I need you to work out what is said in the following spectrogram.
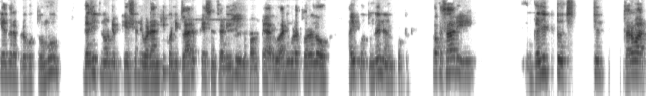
కేంద్ర ప్రభుత్వము గజిట్ నోటిఫికేషన్ ఇవ్వడానికి కొన్ని క్లారిఫికేషన్స్ అడిగి వీళ్ళు పంపారు. అది కూడా త్వరలో అయిపోతుందని నేను అనుకుంటున్నాను ఒకసారి గజిట్ వచ్చిన తర్వాత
